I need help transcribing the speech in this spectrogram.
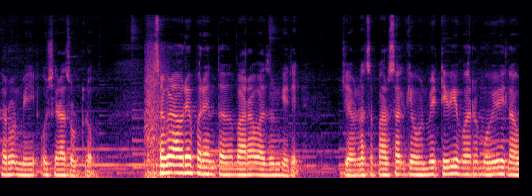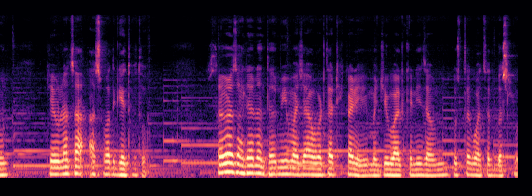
ठरवून मी उशिराच उठलो. सगळं आवरेपर्यंत बारा वाजून गेले. जेवणाचं पार्सल घेऊन मी टी व्हीवर मूवी लावून जेवणाचा आस्वाद घेत होतो. सगळं झाल्यानंतर मी माझ्या आवडत्या ठिकाणी म्हणजे बाल्कनी जाऊन पुस्तक वाचत बसलो.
